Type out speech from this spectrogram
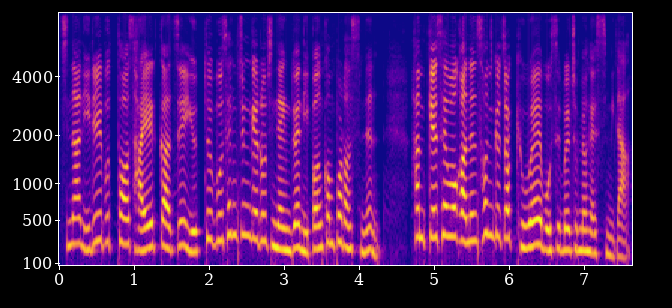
지난 1일부터 4일까지 유튜브 생중계로 진행된 이번 컨퍼런스는 함께 세워가는 선교적 교회의 모습을 조명했습니다.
